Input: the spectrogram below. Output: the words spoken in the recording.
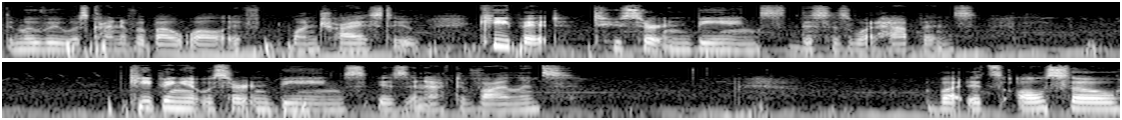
the movie was kind of about well if one tries to keep it to certain beings this is what happens. Keeping it with certain beings is an act of violence. But it's also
